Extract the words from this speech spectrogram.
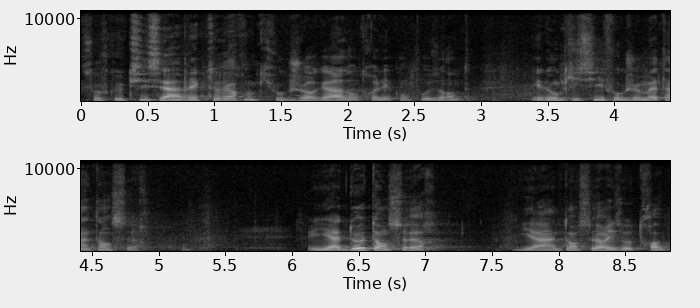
sauf que xi c'est un vecteur, donc il faut que je regarde entre les composantes, et donc ici il faut que je mette un tenseur. Il y a deux tenseurs, il y a un tenseur isotrope,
